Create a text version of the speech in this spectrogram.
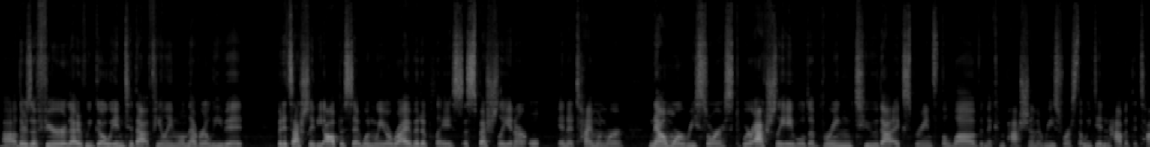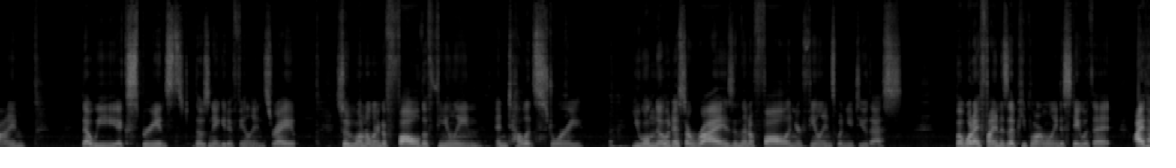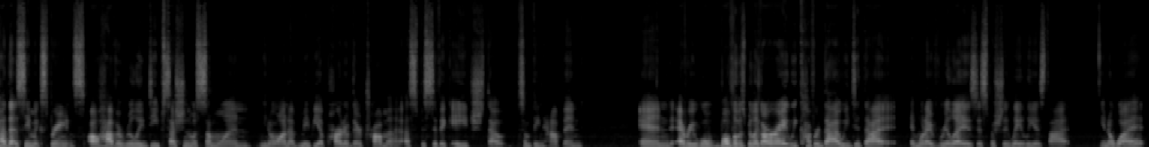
Uh, there's a fear that if we go into that feeling, we'll never leave it but it's actually the opposite. When we arrive at a place especially in our in a time when we're now more resourced we're actually able to bring to that experience the love and the compassion and the resource that we didn't have at the time that we experienced those negative feelings right? So we want to learn to follow the feeling and tell its story. You will notice a rise and then a fall in your feelings when you do this. But what i find is that people aren't willing to stay with it I've had that same experience. I'll have a really deep session with someone, you know, on a maybe a part of their trauma, a specific age that something happened. And every well, both of us be like, all right, we covered that, we did that. And what I've realized, especially lately, is that, you know what?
